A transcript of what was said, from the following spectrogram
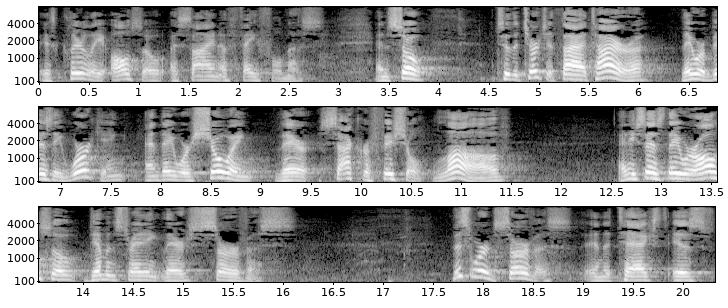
it's clearly also a sign of faithfulness. And so, to the church at Thyatira, they were busy working and they were showing their sacrificial love And he says they were also demonstrating their service. This word service in the text is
